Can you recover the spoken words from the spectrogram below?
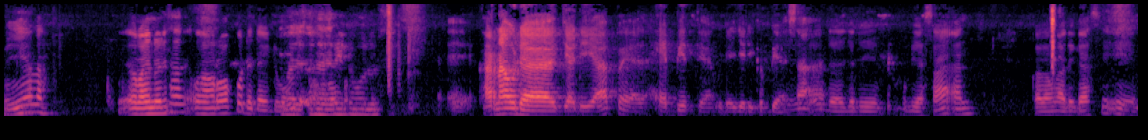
iyalah. Orang Indonesia orang rokok udah dari dulu. Dari dulu. Eh, karena udah jadi apa ya habit ya, udah jadi Iya, kebiasaan. udah jadi kebiasaan. Kalau nggak dikasihin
